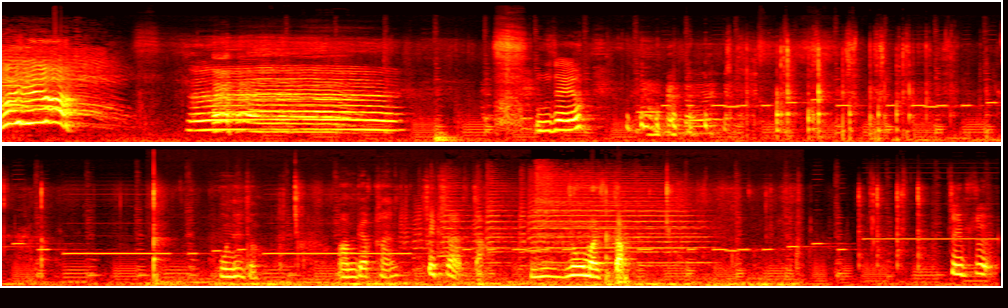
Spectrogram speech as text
소리 질러! 우세요? 오늘도 완벽한 식사였다. 음, 너무 맛있다. 제 입술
